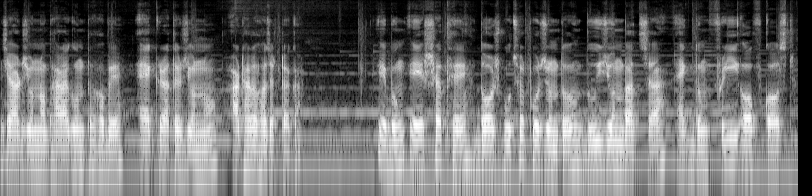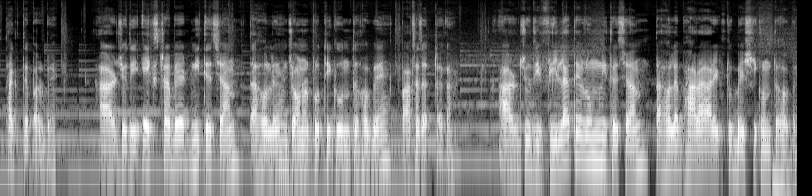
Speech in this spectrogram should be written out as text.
যার জন্য ভাড়া গুনতে হবে এক রাতের জন্য আঠারো হাজার টাকা। এবং এর সাথে দশ বছর পর্যন্ত দুইজন বাচ্চা একদম ফ্রি অফ কস্ট থাকতে পারবে। আর যদি এক্সট্রা বেড নিতে চান, তাহলে জনপ্রতি গুনতে হবে পাঁচ হাজার টাকা। আর যদি ভিলাতে রুম নিতে চান, তাহলে ভাড়া আর একটু বেশি গুনতে হবে।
